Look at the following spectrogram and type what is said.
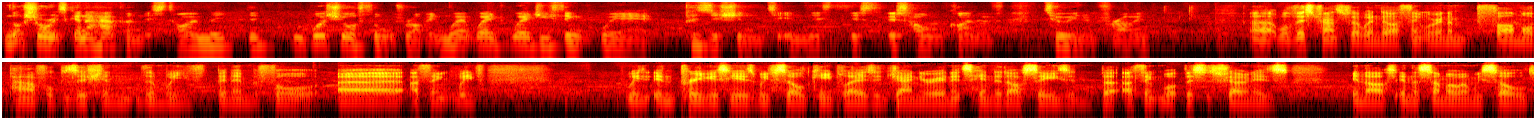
I'm not sure it's going to happen this time. The, the, what's your thoughts, Robin? Where, where, where do you think we're positioned in this this, this whole kind of to in and fro in? Uh, well, this transfer window, I think we're in a far more powerful position than we've been in before. Uh, I think we've we, in previous years we've sold key players in January and it's hindered our season. But I think what this has shown is in in the summer when we sold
